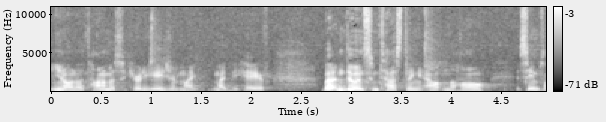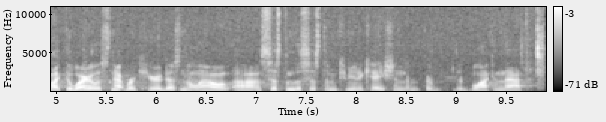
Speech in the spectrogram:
you know, an autonomous security agent might, might behave. But in doing some testing out in the hall, it seems like the wireless network here doesn't allow system-to-system -system communication. They're, they're, blocking that.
